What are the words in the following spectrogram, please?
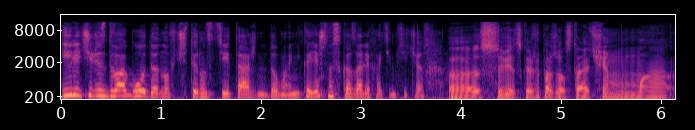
Или через два года, но в 14-этажный дом? Они, конечно, сказали, хотим сейчас. Э, Свет, скажи, пожалуйста, а чем а,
